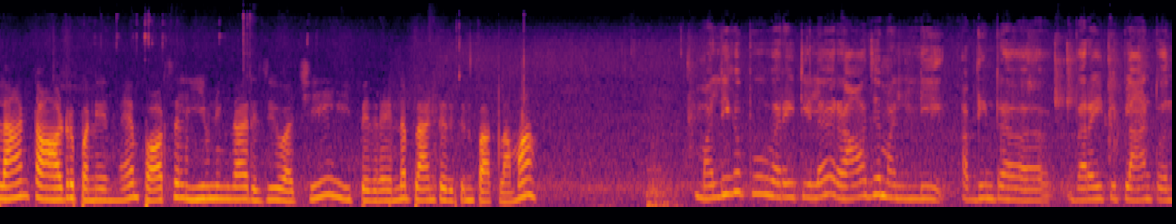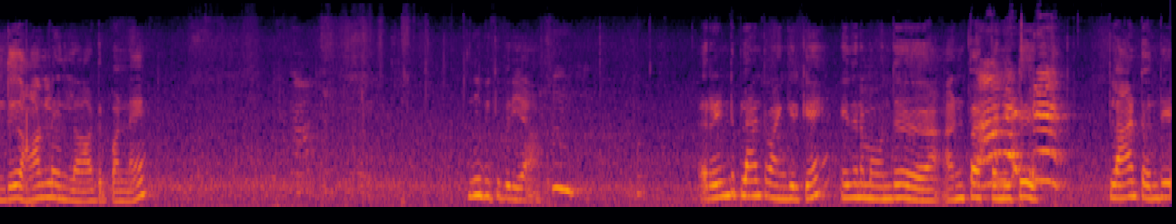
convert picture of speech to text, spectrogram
பிளான்ட் ஆர்டர் பண்ணியிருந்தேன் பார்சல் ஈவினிங் தான் ரிசீவ் ஆச்சு. இப்போ இதில் என்ன பிளான்ட் இருக்குன்னு பார்க்கலாமா? மல்லிகைப்பூ வெரைட்டியில் ராஜமல்லி அப்படின்ற வெரைட்டி பிளான்ட் வந்து ஆன்லைனில் ஆர்டர் பண்ணேன். நீ விற்க பிரியா ரெண்டு பிளான்ட் வாங்கியிருக்கேன். இதை நம்ம வந்து அன்பேக் பண்ணிவிட்டு பிளான்ட் வந்து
